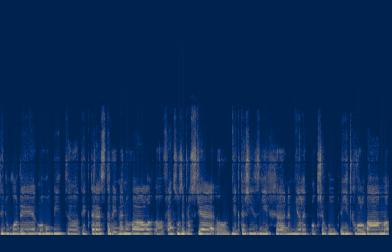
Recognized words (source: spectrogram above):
ty důvody mohou být ty, které jste vyjmenoval. Francouzi prostě někteří z nich neměli potřebu jít k volbám.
